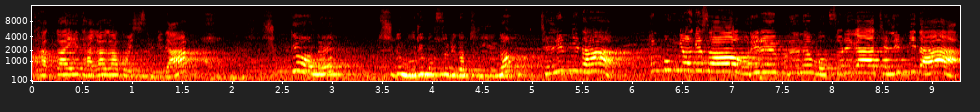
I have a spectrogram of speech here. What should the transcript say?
가까이 다가가고 있습니다. 신기하네. 지금 우리 목소리가 들리나? 들립니다. 행복역에서 우리를 부르는 목소리가 들립니다.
